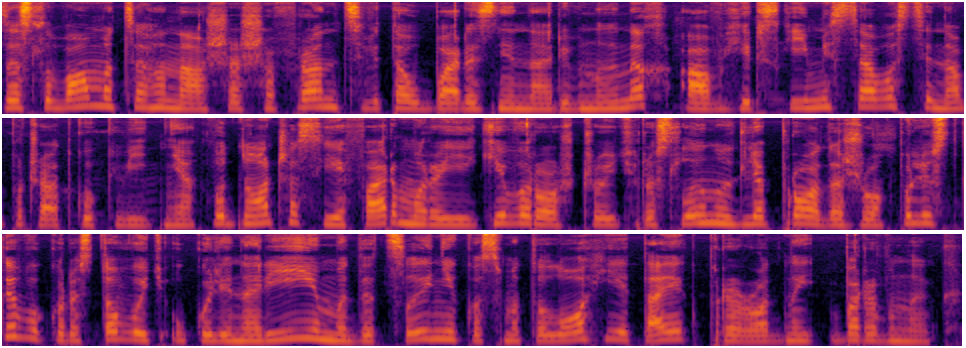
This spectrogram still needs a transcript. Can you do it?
За словами Цеганаша, шафран цвіта у березні на рівнинах, а в гірській місцевості на початку квітня. Водночас є фермери, які вирощують рослину для продажу. Полюстки використовують у кулінарії, медицині, косметології та як природний барвник.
